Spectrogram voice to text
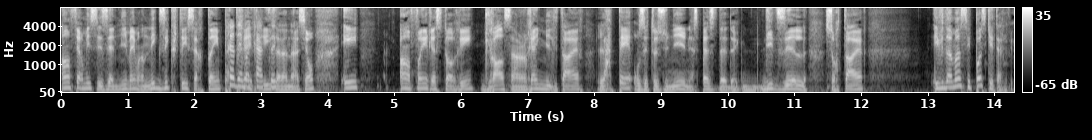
enfermer ses ennemis, même en exécuter certains pour Très traîtrise à la nation. Et enfin restaurer, grâce à un règne militaire, la paix aux États-Unis, une espèce de d'idylle sur Terre. Évidemment, c'est pas ce qui est arrivé.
